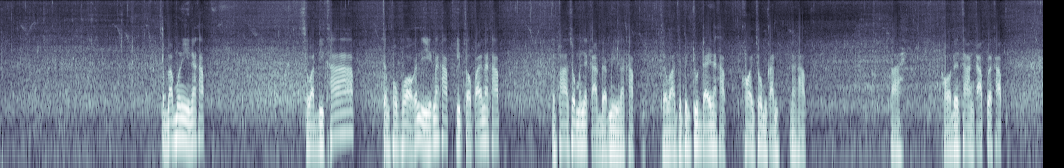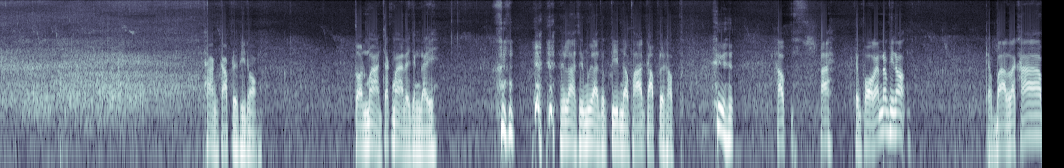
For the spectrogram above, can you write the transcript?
สำหรับมื้อนี้นะครับ สวัสดีครับจังพบพอกันอีกนะครับคลิปต่อไปนะครับจะพาชมบรรยากาศแบบนี้นะครับ แต่ว่าจะเป็นจุดใดนะครับคอยชมกันนะครับไปขอเดินทางกลับเลยครับ ทางกลับเลยพี่น้อง ตอนมาจักมาได้จังไดเวลาสิเมื่อต้องปีนหน้าผากลับเลยครับ ครับไปจังพอกันนะพี่น้องกลับบ้านแล้วครับ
